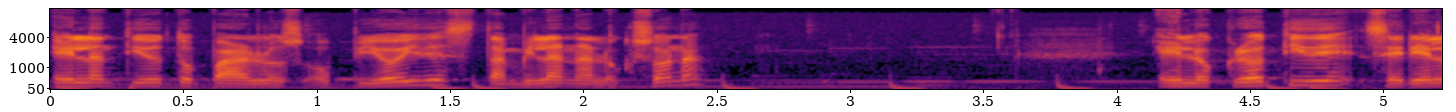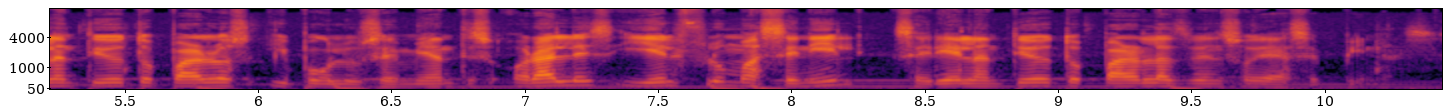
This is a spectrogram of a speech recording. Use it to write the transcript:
el antídoto para los opioides, también la naloxona. El ocreotide sería el antídoto para los hipoglucemiantes orales y el flumacenil sería el antídoto para las benzodiazepinas.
